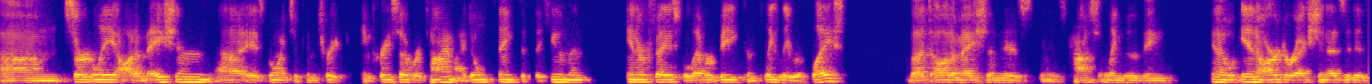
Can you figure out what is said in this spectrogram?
Um, certainly, automation uh, is going to contri- increase over time. I don't think that the human interface will ever be completely replaced, but automation is, is constantly moving, you know, in our direction as it is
